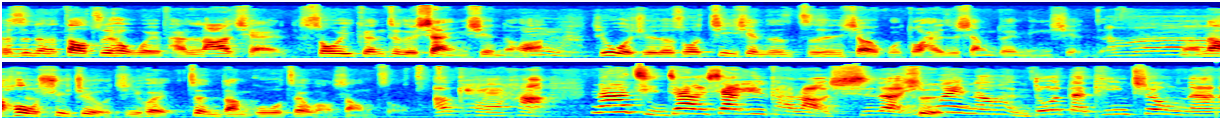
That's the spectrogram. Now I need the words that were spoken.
可是呢，到最后尾盘拉起来收一根这个下影线的话，其实我觉得说季线的支撑效果都还是相对明显的。那那后续就有机会震荡过后再往上走。OK 哈，那请教一下玉凯老师了，因为呢很多的听众呢，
